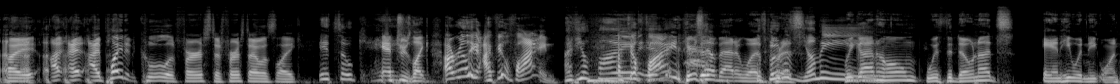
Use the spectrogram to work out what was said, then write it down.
I, I I- I played it cool at first. At first, I was like, it's okay. Andrew's like, I really, I feel fine. I feel fine. I feel It- fine. Here's how bad it was. the food Chris. was yummy. We got home with the donuts, and he wouldn't eat one.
